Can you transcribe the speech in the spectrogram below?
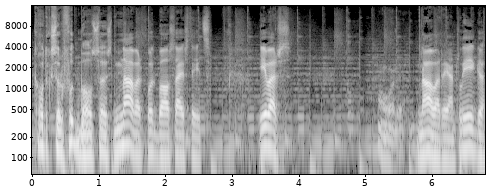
Kaut kas ar futbolu saistīts. Nav ar futbolu saistīts. Ivars, Ore. nav variantu līga.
